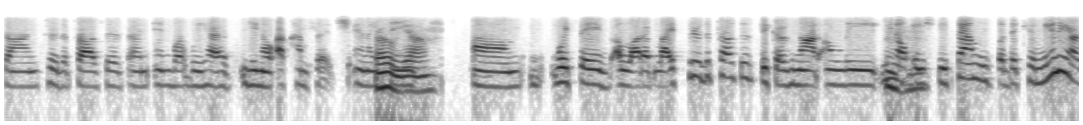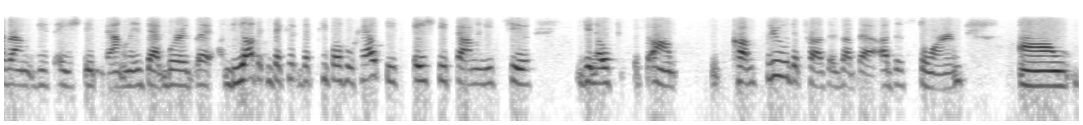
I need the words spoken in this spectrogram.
done through the process and, and what we have, you know, accomplished. And I oh, think yeah. Um, we saved a lot of lives through the process because not only, you know, mm-hmm. HD families, but the community around these HD families that were the the other the, the people who helped these HD families to you know, um, come through the process of the of the storm. Um,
